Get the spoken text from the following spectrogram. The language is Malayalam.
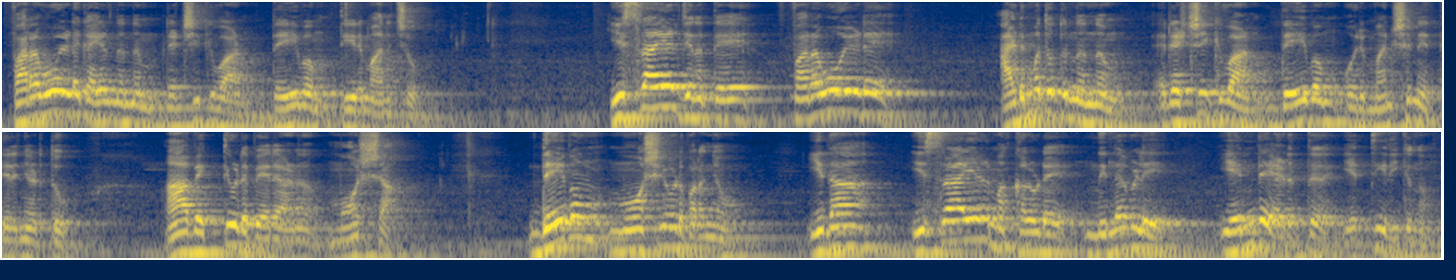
ഫറവോയുടെ കയ്യിൽ നിന്നും രക്ഷിക്കുവാൻ ദൈവം തീരുമാനിച്ചു. ഇസ്രായേൽ ജനത്തെ ഫറവോയുടെ അടിമത്തത്തിൽ നിന്നും രക്ഷിക്കുവാൻ ദൈവം ഒരു മനുഷ്യനെ തിരഞ്ഞെടുത്തു. ആ വ്യക്തിയുടെ പേരാണ് മോശ. ദൈവം മോശയോട് പറഞ്ഞു ഇതാ ഇസ്രായേൽ മക്കളുടെ നിലവിളി എന്റെ അടുത്ത് എത്തിയിരിക്കുന്നു.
